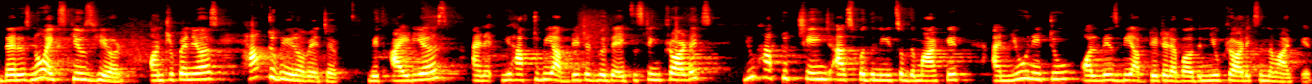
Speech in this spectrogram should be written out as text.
There is no excuse here. Entrepreneurs have to be innovative with ideas and you have to be updated with the existing products. You have to change as per the needs of the market and you need to always be updated about the new products in the market.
